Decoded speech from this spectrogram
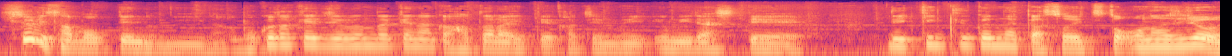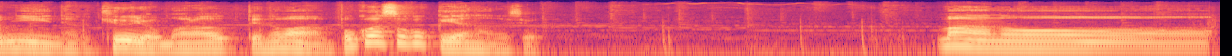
一人サボってんのに、なんか僕だけ自分だけなんか働いて価値を生み出して、で、結局なんかそいつと同じようになんか給料もらうっていうのは、僕はすごく嫌なんですよ。まああの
